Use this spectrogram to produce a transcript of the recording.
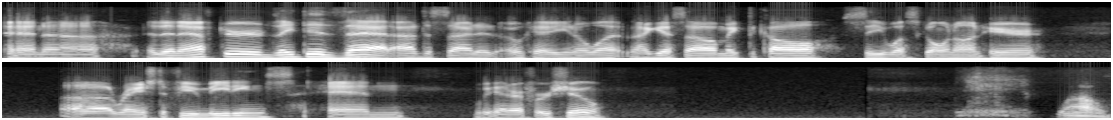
And uh, and then after they did that, I decided, okay, you know what? I guess I'll make the call, see what's going on here. Uh, arranged a few meetings, and we had our first show. Wow.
